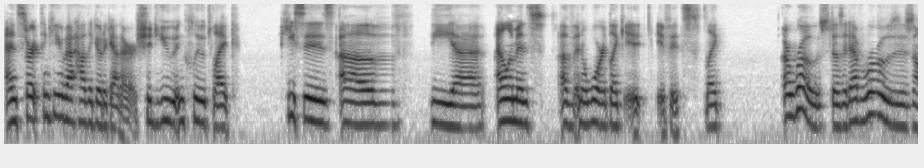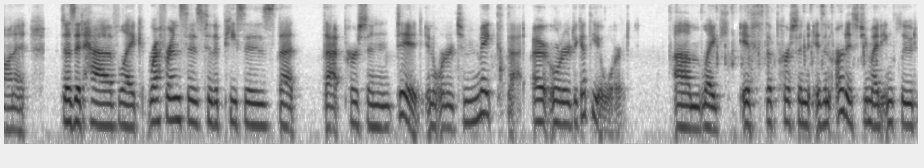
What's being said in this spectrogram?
and start thinking about how they go together. Should you include like pieces of the uh, elements of an award? Like it, if it's like a rose does it have roses on it? Does it have like references to the pieces that that person did in order to make that or in order to get the award? Um, like if the person is an artist you might include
